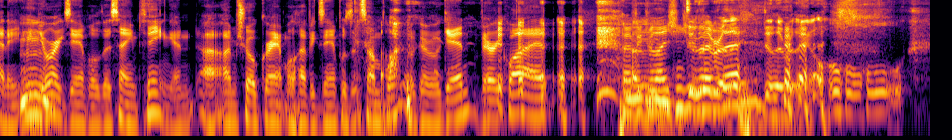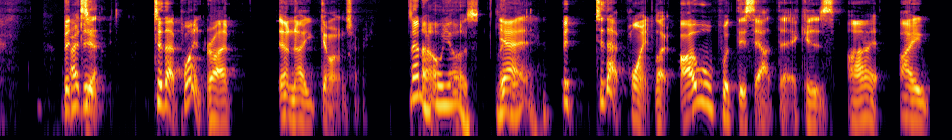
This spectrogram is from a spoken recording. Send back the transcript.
And in, Mm. your example, the same thing. And uh, I'm sure Grant will have examples at some point. We'll go again, very quiet, perfect relationship over deliberately, deliberately. but I to, to that point, right? Oh, no, go on, sorry. No, no, all yours. Yeah, but to that point, like I will put this out there because I I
